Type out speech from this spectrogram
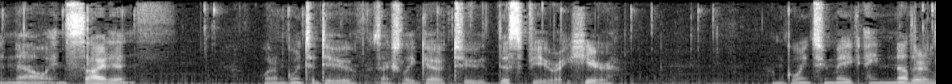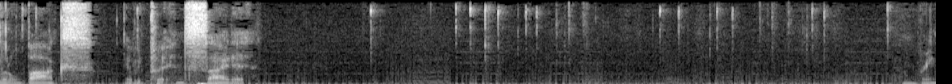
And now inside it what I'm going to do is actually go to this view right here. I'm going to make another little box that we put inside it. bring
